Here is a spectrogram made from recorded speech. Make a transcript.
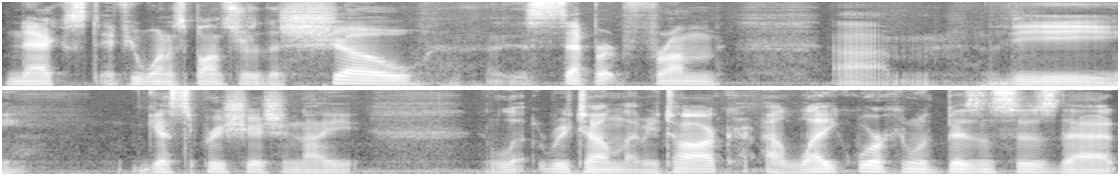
next, if you want to sponsor the show, separate from um, the guest appreciation night, reach out and let me talk. I like working with businesses that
